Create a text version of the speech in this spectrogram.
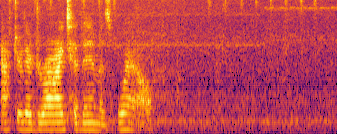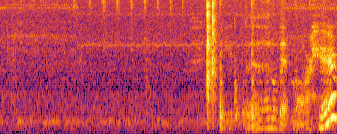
after they're dry to them as well. a little bit more here.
